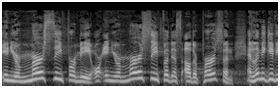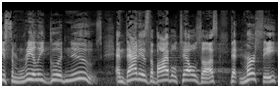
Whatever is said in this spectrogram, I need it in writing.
in your mercy for me or in your mercy for this other person. And let me give you some really good news. And that is the Bible tells us that mercy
